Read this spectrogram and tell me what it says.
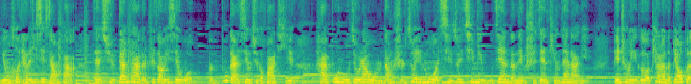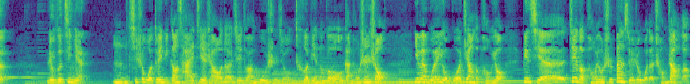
迎合他的一些想法，再去尴尬的制造一些我本不感兴趣的话题，还不如就让我们当时最默契、最亲密无间的那个时间停在那里，变成一个漂亮的标本，留作纪念。嗯，其实我对你刚才介绍的这段故事就特别能够感同身受。因为我也有过这样的朋友，并且这个朋友是伴随着我的成长的。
